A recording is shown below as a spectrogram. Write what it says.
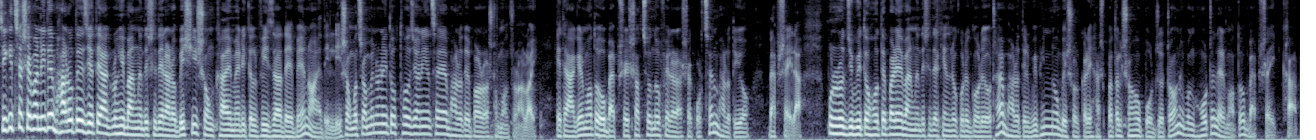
চিকিৎসা সেবা নিতে ভারতে যেতে আগ্রহী বাংলাদেশিদের আরও বেশি সংখ্যায় মেডিকেল ভিসা দেবে নয়াদিল্লি। সংবাদ সম্মেলনে তথ্য জানিয়েছে ভারতের পররাষ্ট্র মন্ত্রণালয়। এতে আগের মতো ব্যবসায়ী স্বাচ্ছন্দ্য ফেরার আশা করছেন ভারতীয় ব্যবসায়ীরা। পুনরুজ্জীবিত হতে পারে বাংলাদেশিদের কেন্দ্র করে গড়ে ওঠা ভারতের বিভিন্ন বেসরকারি হাসপাতাল সহ পর্যটন এবং হোটেলের মতো ব্যবসায়িক খাত।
